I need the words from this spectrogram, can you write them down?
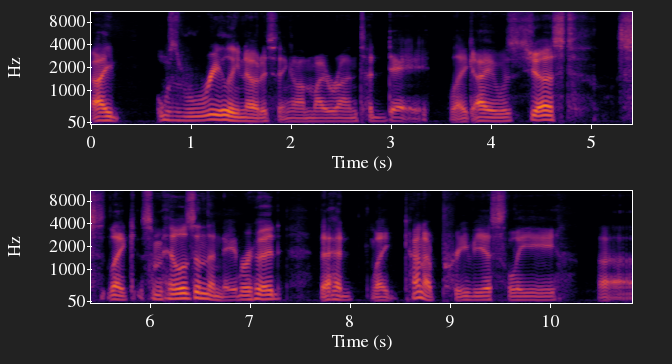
I was really noticing on my run today. Like I was just like some hills in the neighborhood that had like kind of previously, uh,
